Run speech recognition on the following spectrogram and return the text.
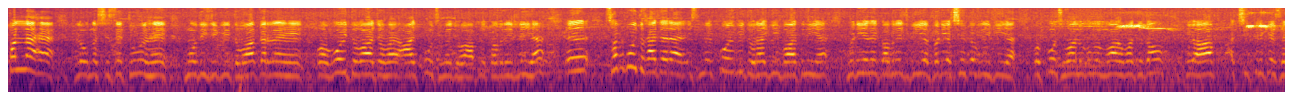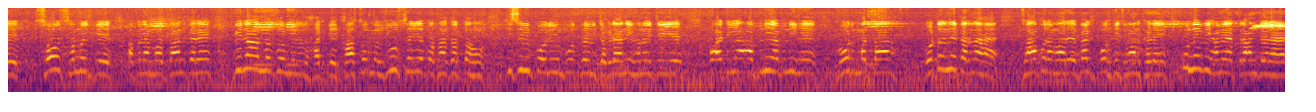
बल्ला है। लोग नशे से दूर हैं, मोदी जी की दुआ कर रहे हैं, और वही दुआ जो है आज पूछ में जो आपने कवरेज ली है। सब कुछ दिखाई दे रहा है। इसमें कोई भी दुराई की बात नहीं है। मीडिया ने कवरेज की है, बड़ी अच्छी कवरेज की है। और पूछ वालों को मैं मुबारकबाद देता हूँ कि आप अच्छी तरीके से सोच समझ के अपना मतदान करें, बिना मजों मिल हट के। खासतौर में यूथ से ये पता करता हूँ, किसी भी पोलिंग बूथ पर भी झगड़ा नहीं होना चाहिए। पार्टियाँ अपनी अपनी हैं, वोट मतदान वोटर ने करना है। जहाँ पर हमारे बेल्ट फोर्स के जवान खड़े हैं, उन्हें भी हमें एहतराम देना है।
